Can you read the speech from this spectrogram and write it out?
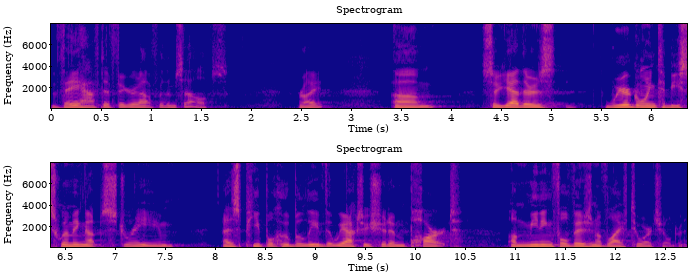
They have to figure it out for themselves, right? Um, so yeah, there's we're going to be swimming upstream as people who believe that we actually should impart a meaningful vision of life to our children,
